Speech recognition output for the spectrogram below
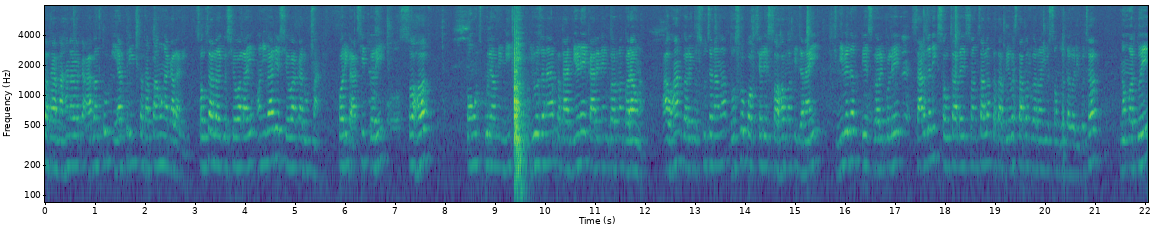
तथा महानगरका आगन्तुक यात्री तथा पाहुनाका लागि शौचालयको सेवालाई अनिवार्य सेवाका रूपमा परिभाषित गरी सहज पहुँच पुर्याउने नीति योजना तथा निर्णय कार्यान्वयन गर्न गराउन आह्वान गरेको सूचनामा दोस्रो पक्षले सहमति जनाई निवेदन पेश गरेकोले सार्वजनिक शौचालय सञ्चालन तथा व्यवस्थापन गर्न यो सम्झौता गरिएको छ। नम्बर दुई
